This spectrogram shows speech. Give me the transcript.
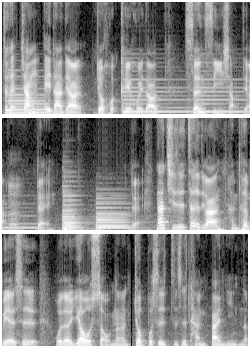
这个降 A 大调就回可以回到。升 C 小调，嗯，对，对，那其实这个地方很特别的是，我的右手呢就不是只是弹半音了，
